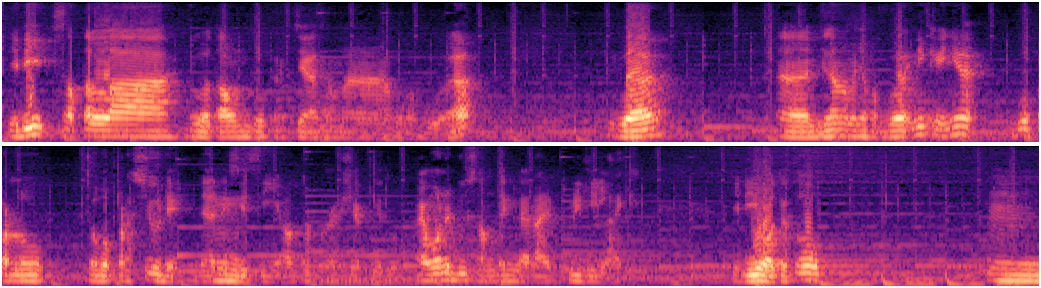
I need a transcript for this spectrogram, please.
jadi setelah dua tahun gue kerja sama bokap gue, gue uh, bilang sama nyokap gue, ini kayaknya gue perlu coba pursue deh dari Hmm. sisi entrepreneurship gitu. I wanna do something that I really like. Jadi waktu itu, hmm,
